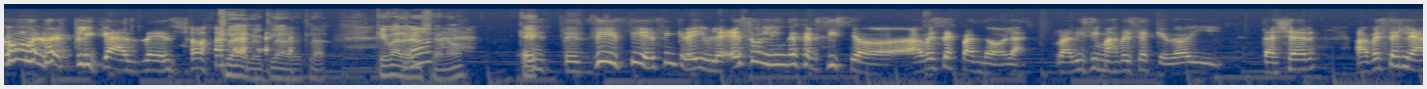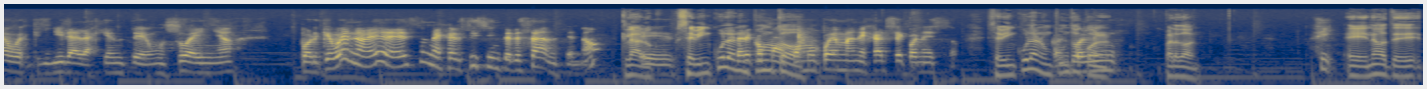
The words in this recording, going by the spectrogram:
cómo lo explicás de eso? Claro, claro, claro. Qué maravilla, ¿no? Este, sí, sí, es increíble. Es un lindo ejercicio. A veces cuando las rarísimas veces que doy taller, a veces le hago escribir a la gente un sueño, porque bueno, es un ejercicio interesante, ¿no? Claro, eh, se vincula en un punto. Cómo pueden manejarse con eso. Se vincula en un punto con. Perdón. Sí. Eh, no, te,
